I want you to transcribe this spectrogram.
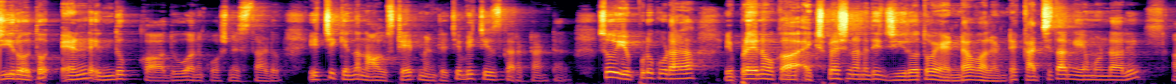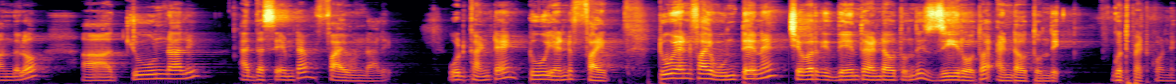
జీరోతో ఎండ్ ఎందుకు కాదు అని క్వశ్చన్ ఇస్తాడు. ఇచ్చి కింద నాలుగు స్టేట్మెంట్లు ఇచ్చి విచ్ ఈజ్ కరెక్ట్ అంటారు. సో ఎప్పుడు కూడా ఎప్పుడైనా ఒక ఎక్స్ప్రెషన్ అనేది జీరోతో ఎండ్ అవ్వాలంటే ఖచ్చితంగా ఏముండాలి అందులో టూ ఉండాలి at the same time five ఉండాలి. Would contain two and five two and five ఉంటేనే చివరికి దేంతో ఎండ్ అవుతుంది? జీరోతో ఎండ్ అవుతుంది. గుర్తుపెట్టుకోండి.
